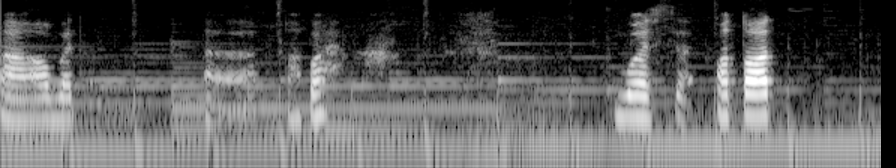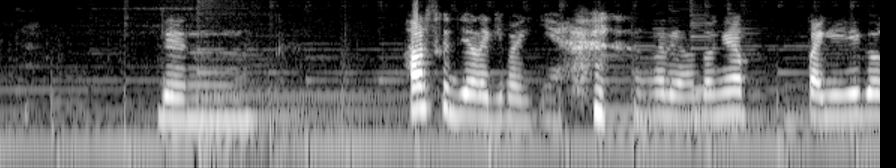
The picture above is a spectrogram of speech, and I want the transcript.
uh, obat uh, apa? Buat otot dan harus kerja lagi paginya. Ada untungnya paginya gue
